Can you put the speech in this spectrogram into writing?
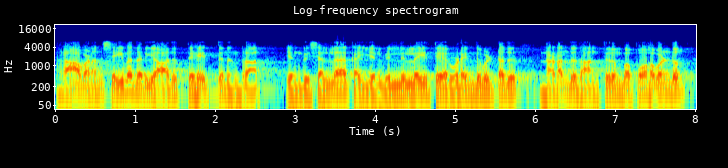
ராவணன் செய்வதறியாது திகைத்து நின்றான். எங்கு செல்ல கையில் வில்லில்லை தேர் உடைந்து விட்டது. நடந்துதான் திரும்ப போக வேண்டும்.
